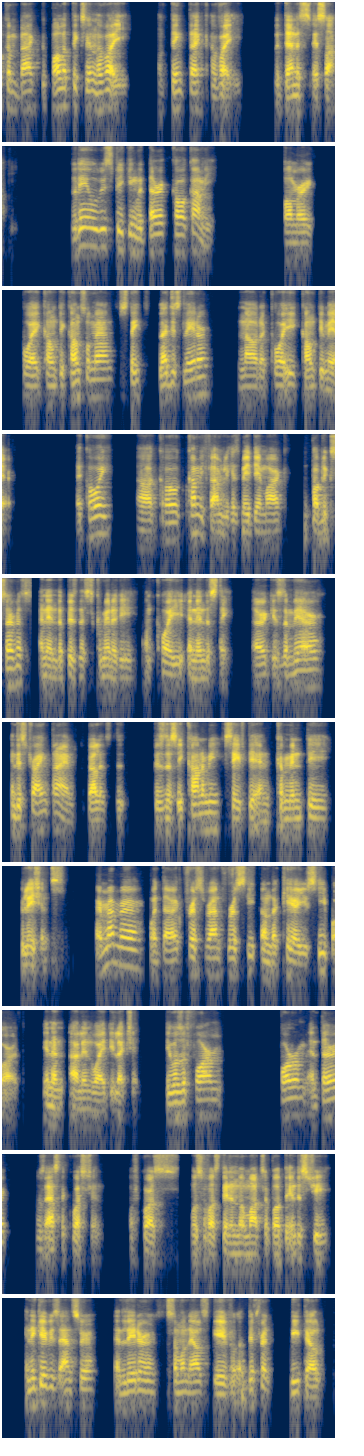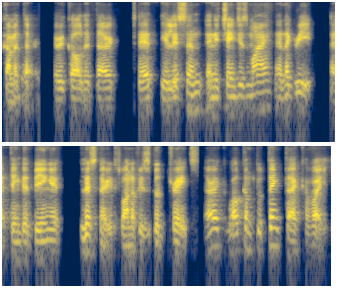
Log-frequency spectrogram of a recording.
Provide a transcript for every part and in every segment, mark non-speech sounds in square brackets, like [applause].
Welcome back to Politics in Hawaii on Think Tech Hawaii with Dennis Esaki. Today we'll be speaking with Derek Kawakami, former Kauai County Councilman, state legislator, now the Kauai County Mayor. The Kauai uh, Kawakami family has made their mark in public service and in the business community on Kauai and in the state. Derek is the mayor in this trying time to balance the business economy, safety, and community relations. I remember when Derek first ran for a seat on the KIUC board in an island-wide election. It was a forum, forum, and Derek was asked a question. Of course, most of us didn't know much about the industry, and he gave his answer, and later someone else gave a different detailed commentary. I recall that Derek said he listened and he changed his mind and agreed. I think that being a listener is one of his good traits. Derek, welcome to Think Tech Hawaii.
